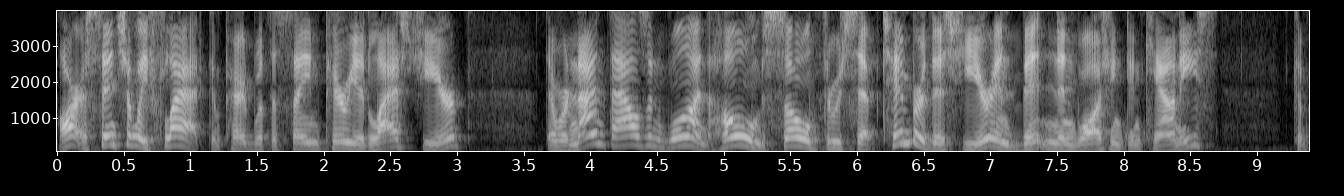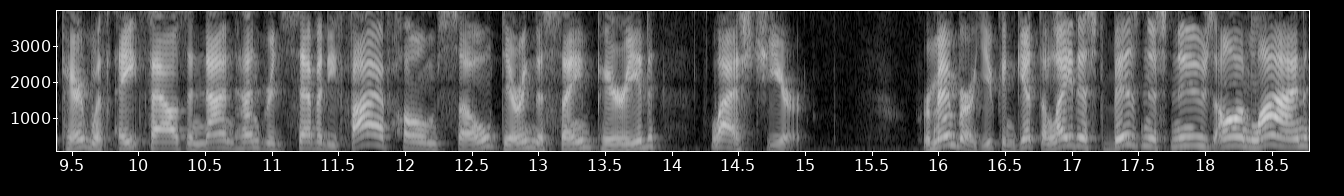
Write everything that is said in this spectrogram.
are essentially flat compared with the same period last year. There were 9,001 homes sold through September this year in Benton and Washington counties compared with 8,975 homes sold during the same period last year. Remember, you can get the latest business news online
